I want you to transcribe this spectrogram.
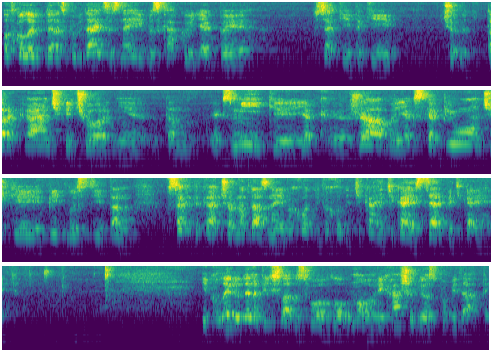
От коли людина сповідається, з неї вискакують якби всякі такі тараканчики чорні, там, як змійки, як е, жаби, як скорпіончики підлості, там всяка така чорнота з неї виходить, виходить, тікає, тікає з церкви, тікає геть. І коли людина підійшла до свого головного гріха, щоб його сповідати,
